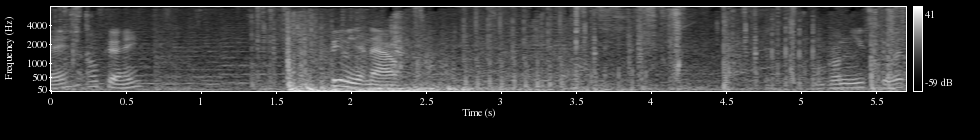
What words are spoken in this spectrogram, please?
Okay, okay. Feeling it now. I'm getting used to it.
